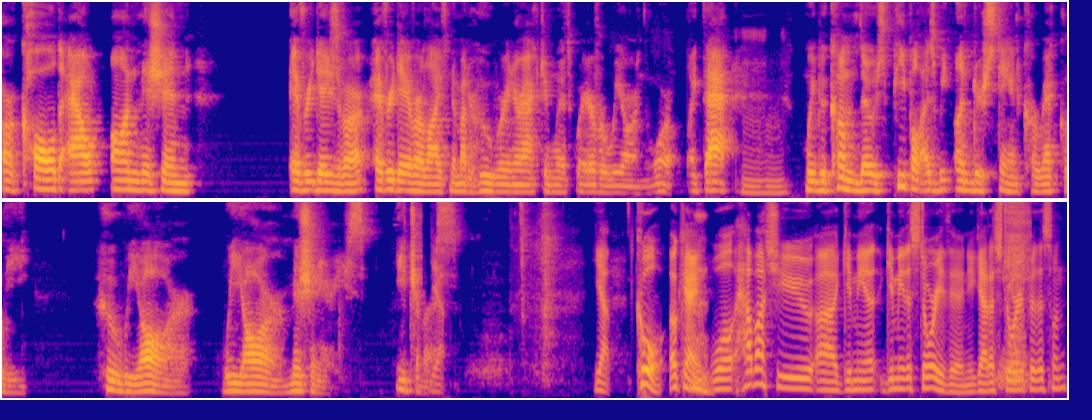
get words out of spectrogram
are called out on mission every days of our every day of our life no matter who we're interacting with wherever we are in the world like that Mhm. we become those people as we understand correctly who we are. We are missionaries, each of us. Yep. Cool. Okay. Well, how about you uh, give me a give me the story then? You got a story for this one?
